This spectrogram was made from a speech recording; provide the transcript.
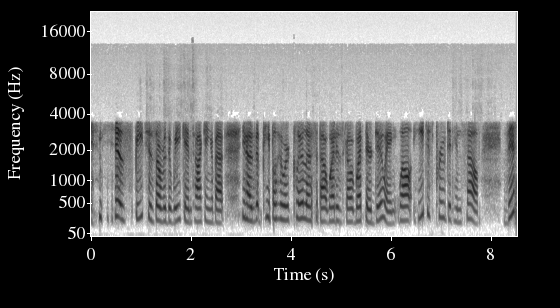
in his speeches over the weekend talking about you know the people who are clueless about what is go what they're doing well he just proved it himself this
